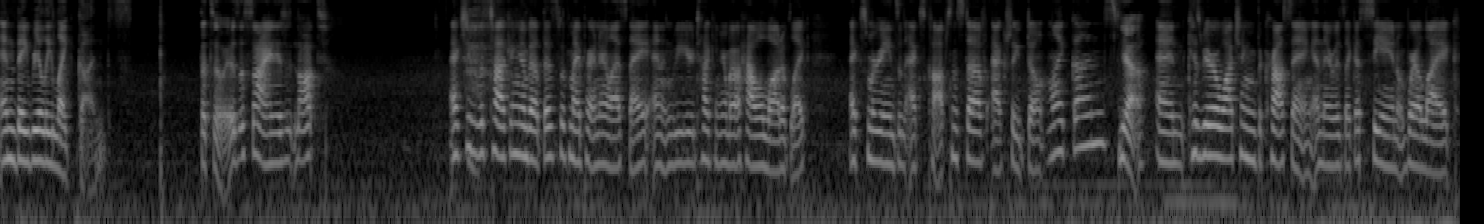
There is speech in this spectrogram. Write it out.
and they really like guns. That's always a sign, is it not? I actually was talking about this with my partner last night and we were talking about how a lot of like ex-marines and ex-cops and stuff actually don't like guns. Yeah. And cuz we were watching The Crossing and there was like a scene where like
